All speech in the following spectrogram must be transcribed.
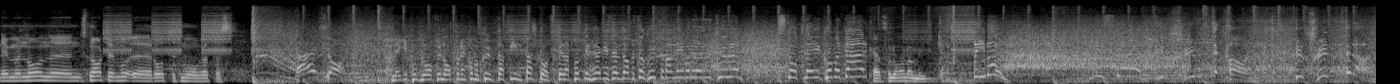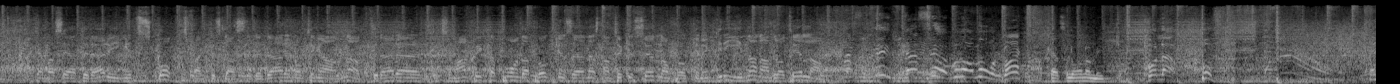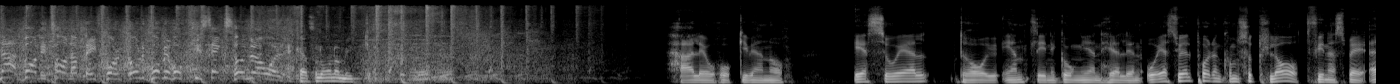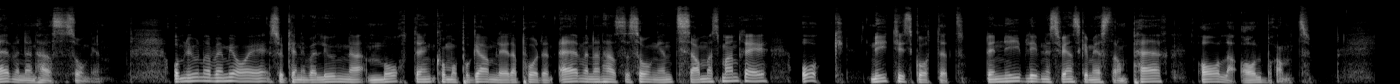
Nej, men någon, eh, snart är eh, råttet mogat alltså. Persson! Lägger på blå för loppen, kommer skjuta, fintar skott, spelar pucken höger istället, Davidsson skjuter, man lever över returen! Skottläge kommer där! Kan jag få låna micken? I mål! Hur skjuter karln? Hur skjuter han? Jag kan bara säga att det där är inget skott faktiskt, Lasse. Det där är någonting annat. Det där är, liksom, han skickar på den där pucken så jag nästan tycker synd om pucken. Den grinar när han drar till den. Utan Fröbo var målvakt! Kan jag få låna micken? Kolla! Poff! En allvarligt talad Blake Bork håller på med hockey 600 år! Kan jag få låna micken? Hallå hockeyvänner! SHL drar ju äntligen igång igen helgen och SHL-podden kommer såklart finnas med även den här säsongen. Om ni undrar vem jag är så kan ni vara lugna. Morten kommer programleda podden även den här säsongen tillsammans med André och nytillskottet, den nyblivne svenska mästaren Per Arla Albrandt.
